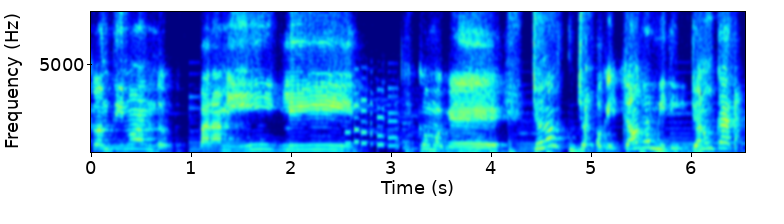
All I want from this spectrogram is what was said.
continuando. Para mí, Glee es como que. Yo no. Yo, ok, tengo que admitir, yo nunca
